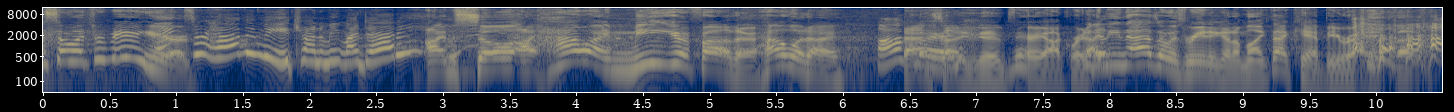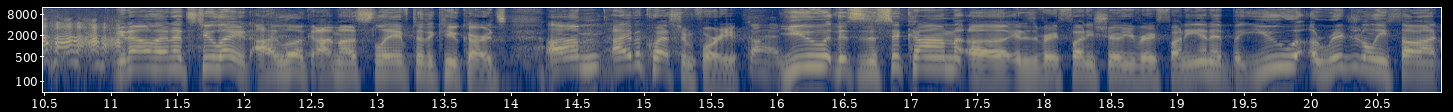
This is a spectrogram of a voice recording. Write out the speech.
You so much for being here. Thanks for having me. Trying to meet my daddy? I'm so uh, how I meet your father. How would I? That's Awkward. uh, very awkward. I mean, as I was reading it, I'm like, that can't be right. But, you know, then it's too late. I look, I'm a slave to the cue cards. Um, I have a question for you. Go ahead. You, this is a sitcom. Uh, it is a very funny show. You're very funny in it. But you originally thought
